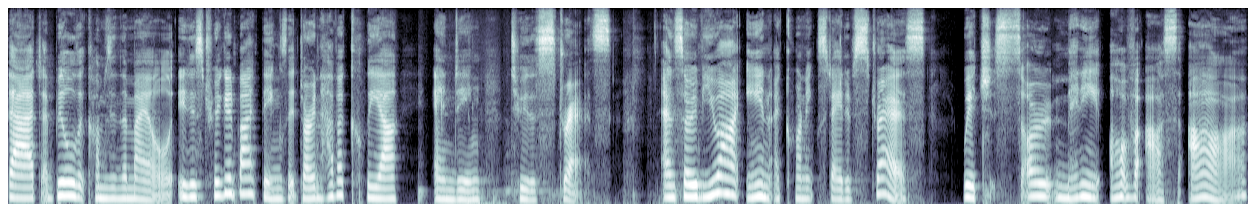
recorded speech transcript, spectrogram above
that a bill that comes in the mail. It is triggered by things that don't have a clear ending to the stress. And so, if you are in a chronic state of stress, which so many of us are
